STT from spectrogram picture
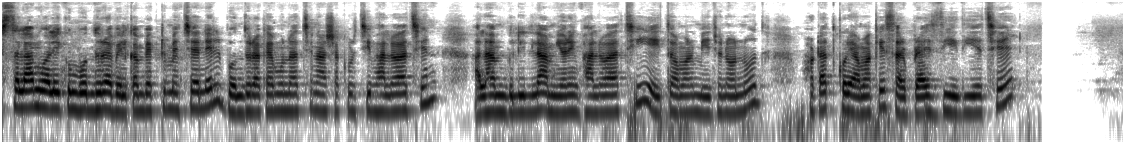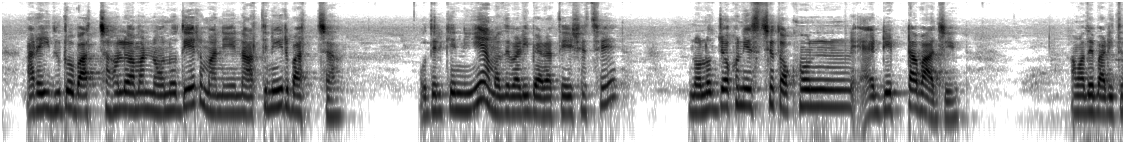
আসসালামু আলাইকুম বন্ধুরা welcome back to my channel বন্ধুরা, কেমন আছেন? আশা করছি ভালো আছেন। আলহামদুলিল্লাহ আমি অনেক ভালো আছি। এই তো আমার মেজ ননদ হঠাৎ করে আমাকে সারপ্রাইজ দিয়ে দিয়েছে। আর এই দুটো বাচ্চা হলো আমার ননদের মানে নাতনির বাচ্চা। ওদেরকে নিয়ে আমাদের বাড়ি বেড়াতে এসেছে। ননদ যখন এসছে তখন দেড়টা বাজে। আমাদের বাড়িতে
